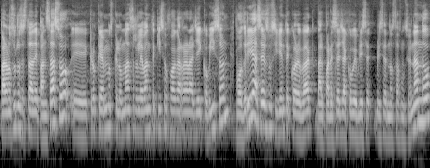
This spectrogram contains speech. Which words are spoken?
para nosotros está de panzazo. Eh, creo que vemos que lo más relevante que hizo fue agarrar a Jacob Eason. Podría ser su siguiente quarterback. Al parecer, Jacoby Brissett, Brissett no está funcionando.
